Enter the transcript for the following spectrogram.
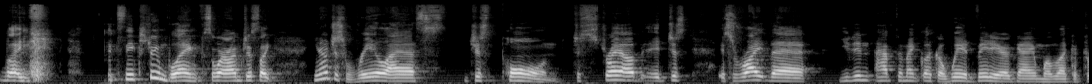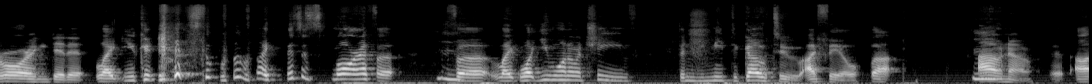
like it's the extreme blanks where I'm just like, you know, just real ass, just porn, just straight up. It just it's right there. You didn't have to make like a weird video game where like a drawing did it. Like you could just like this is more effort for like what you want to achieve than you need to go to. I feel, but I hmm. don't know. I,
